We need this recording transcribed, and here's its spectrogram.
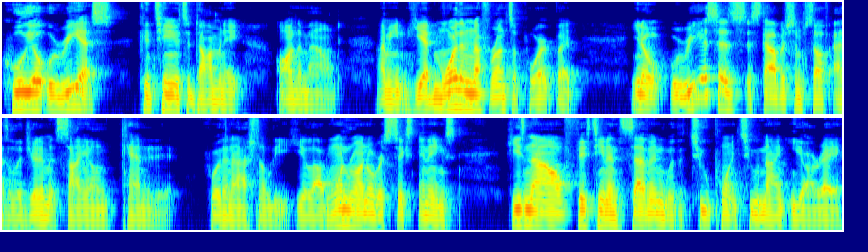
Julio Urias continued to dominate on the mound. I mean, he had more than enough run support, but, you know, Urias has established himself as a legitimate Cy Young candidate for the National League. He allowed one run over six innings. He's now 15 and 7 with a 2.29 ERA.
